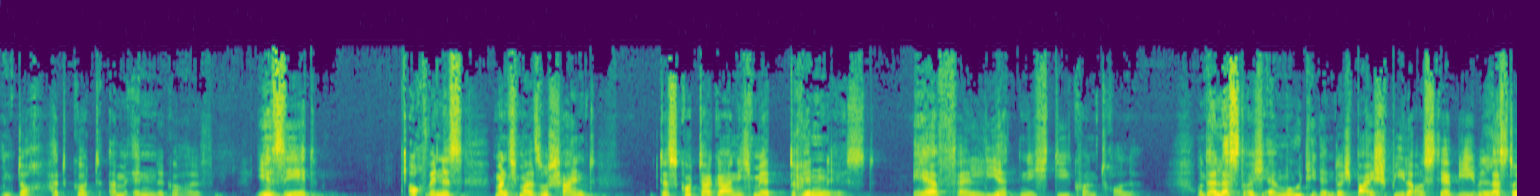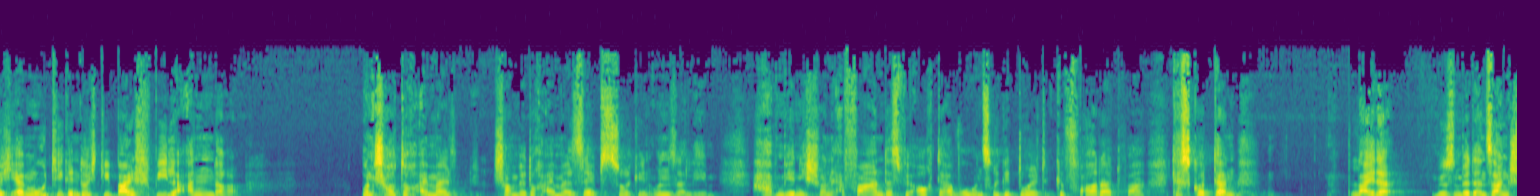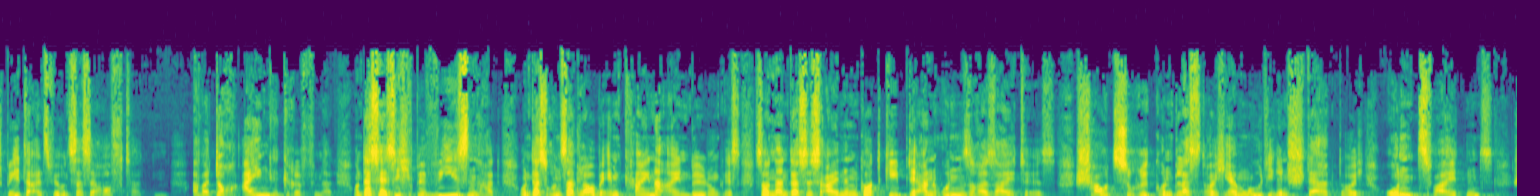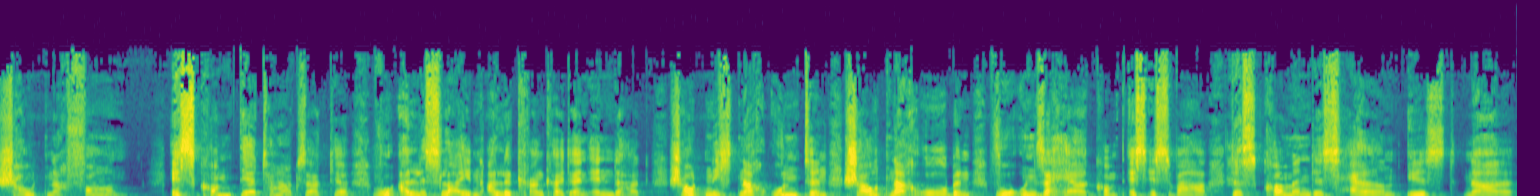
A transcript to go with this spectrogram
Und doch hat Gott am Ende geholfen. Ihr seht, auch wenn es manchmal so scheint, dass Gott da gar nicht mehr drin ist, er verliert nicht die Kontrolle. Und da lasst euch ermutigen durch Beispiele aus der Bibel, lasst euch ermutigen durch die Beispiele anderer. Und schaut doch einmal schauen wir doch einmal selbst zurück in unser Leben. Haben wir nicht schon erfahren, dass wir auch da, wo unsere Geduld gefordert war, dass Gott dann, leider müssen wir dann sagen, später, als wir uns das erhofft hatten, aber doch eingegriffen hat und dass er sich bewiesen hat und dass unser Glaube eben keine Einbildung ist, sondern dass es einen Gott gibt, der an unserer Seite ist. Schaut zurück und lasst euch ermutigen, stärkt euch. Und zweitens, schaut nach vorn. Es kommt der Tag, sagt er, wo alles Leiden, alle Krankheit ein Ende hat. Schaut nicht nach unten, schaut nach oben, wo unser Herr kommt. Es ist wahr, das Kommen des Herrn ist nahe.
